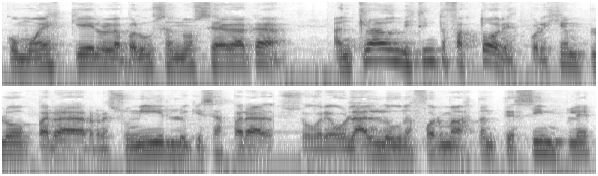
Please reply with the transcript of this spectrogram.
como es que Lollapalooza no se haga acá anclado en distintos factores, por ejemplo, para resumirlo y quizás para sobrevolarlo de una forma bastante simple,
